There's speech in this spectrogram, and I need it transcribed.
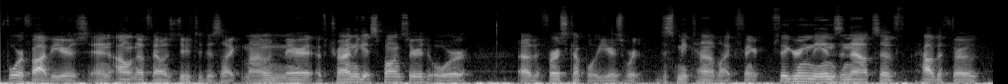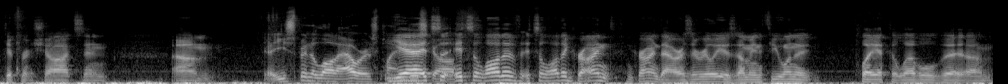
four or five years, and I don't know if that was due to just like my own merit of trying to get sponsored, or uh, the first couple of years were just me kind of like fig- figuring the ins and outs of how to throw different shots, and um, yeah, you spend a lot of hours playing yeah, it's a, it's a lot of it's a lot of grind grind hours. It really is. I mean, if you want to play at the level that um,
